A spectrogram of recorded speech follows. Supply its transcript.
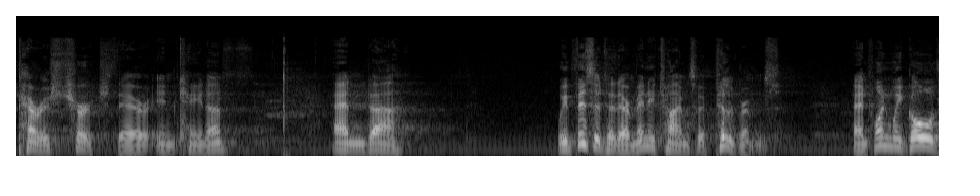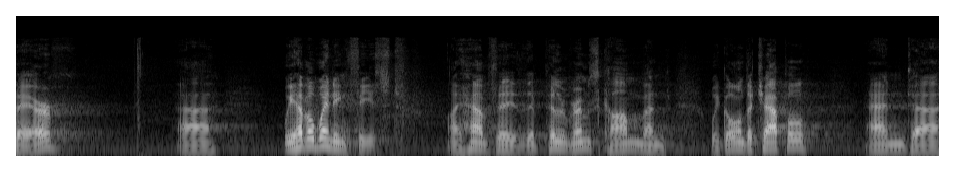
parish church there in Cana, and uh, we visited there many times with pilgrims. And when we go there, uh, we have a wedding feast. I have the, the pilgrims come and we go in the chapel and uh,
